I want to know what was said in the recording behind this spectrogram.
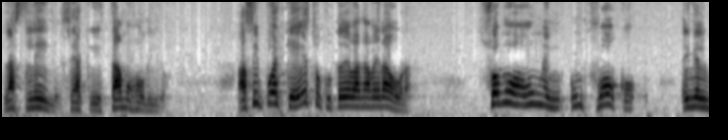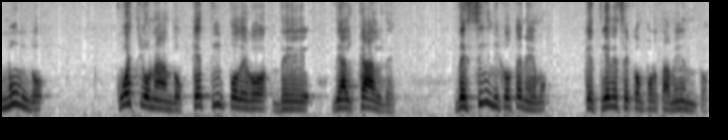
las leyes, o sea que estamos jodidos. Así pues que eso que ustedes van a ver ahora, somos un, un foco en el mundo cuestionando qué tipo de, de alcalde, de síndico tenemos que tiene ese comportamiento,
